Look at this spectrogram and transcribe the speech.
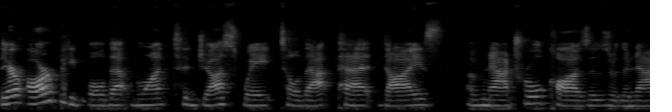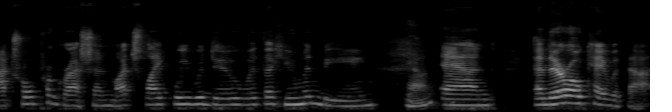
There are people that want to just wait till that pet dies of natural causes or the natural progression much like we would do with a human being. Yeah. And and they're okay with that.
